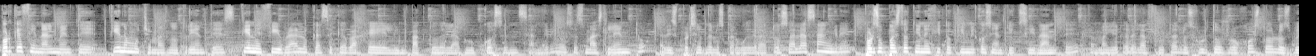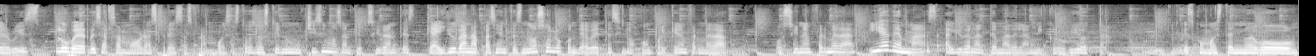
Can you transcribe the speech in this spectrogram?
porque finalmente tiene mucho más nutrientes, tiene fibra, lo que hace que baje el impacto de la glucosa en sangre, o sea, es más lento la dispersión de los carbohidratos a la sangre. Por supuesto tiene fitoquímicos y antioxidantes, la mayoría de las frutas, los frutos rojos, todos los berries, blueberries, zarzamoras, fresas, frambuesas, todos esos tienen muchísimos antioxidantes que ayudan a pacientes no solo con diabetes, sino con cualquier enfermedad o sin enfermedad, y además ayudan al tema de la microbiota que es como este nuevo,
